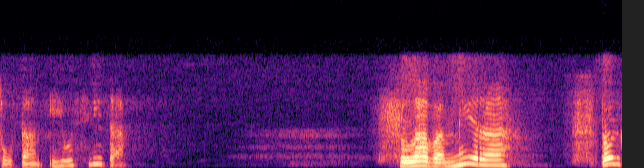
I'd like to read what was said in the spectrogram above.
султан и его свита. Слава мира столь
